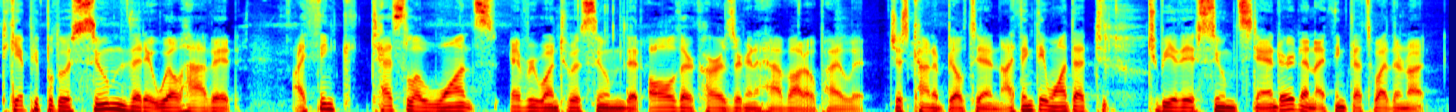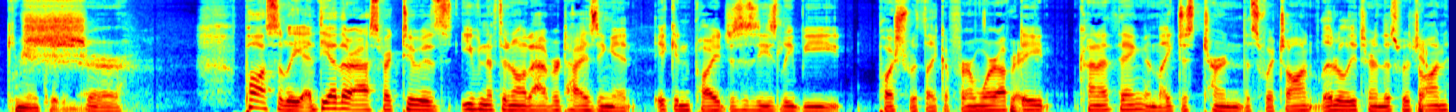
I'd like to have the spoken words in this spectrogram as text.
to get people to assume that it will have it. I think Tesla wants everyone to assume that all their cars are going to have autopilot, just kind of built in. I think they want that to, to be the assumed standard, and I think that's why they're not communicating it. Sure. Possibly. The other aspect too is even if they're not advertising it, it can probably just as easily be pushed with like a firmware update kind of thing, and like just turn the switch on, literally turn the switch on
